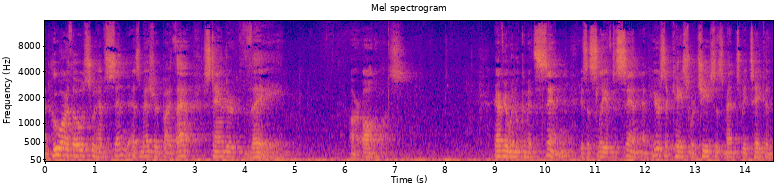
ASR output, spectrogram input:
And who are those who have sinned as measured by that standard? They are all of us. Everyone who commits sin is a slave to sin. And here's a case where Jesus meant to be taken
